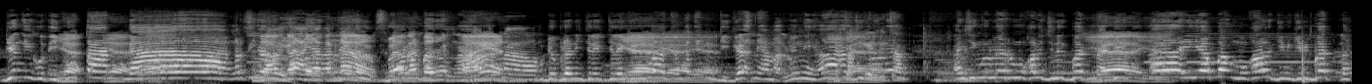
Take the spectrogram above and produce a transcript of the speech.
dia ngikut-ikutan. Iya, iya. Nah, ngerti nggak? lu? Iya, baru iya, ngerti nggak lu? baru main. kenal. Udah berani jelek-jelekin Iya, gua. iya, Contoh kan iya. Giga nih sama lu nih. Ah, Iya, anjing iya. lu ler. Anjing lu ler muka lu jelek banget. Iya, Tadi, iya. ah iya bang, muka lu gini-gini banget. Lah,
